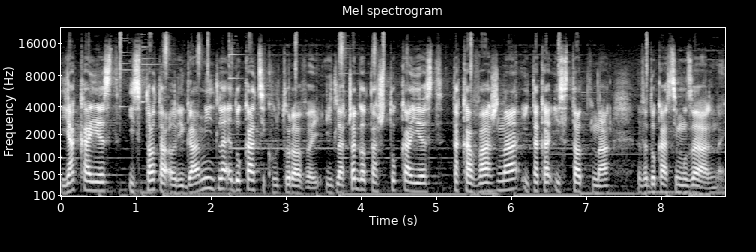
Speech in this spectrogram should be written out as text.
jaka jest istota origami dla edukacji kulturowej i dlaczego ta sztuka jest taka ważna i taka istotna w edukacji muzealnej.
